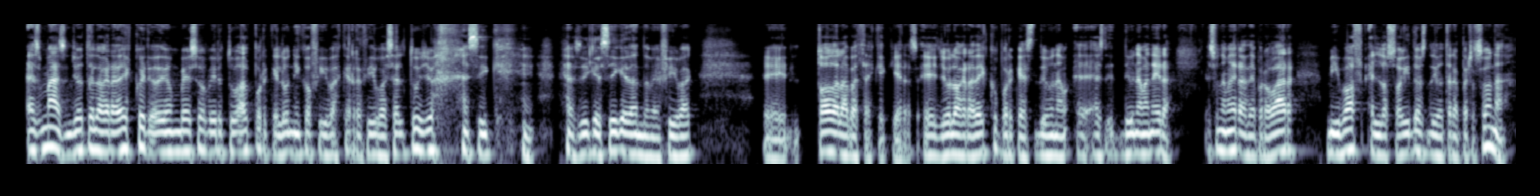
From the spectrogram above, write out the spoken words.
es más, yo te lo agradezco y te doy un beso virtual porque el único feedback que recibo es el tuyo. Así que, así que sigue dándome feedback. Eh, todas las veces que quieras. Eh, yo lo agradezco porque es de, una, eh, de una manera, es una manera de probar mi voz en los oídos de otra persona,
